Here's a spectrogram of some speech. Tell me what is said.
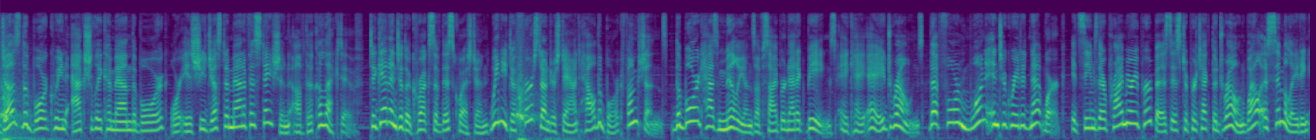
Does the Borg Queen actually command the Borg, or is she just a manifestation of the collective? To get into the crux of this question, we need to first understand how the Borg functions. The Borg has millions of cybernetic beings, aka drones, that form one integrated network. It seems their primary purpose is to protect the drone while assimilating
